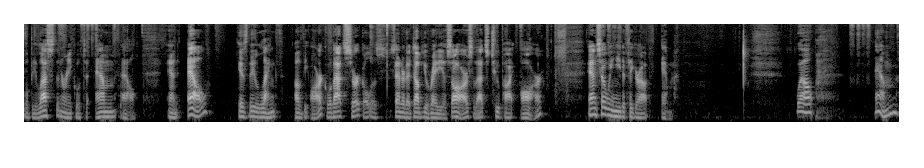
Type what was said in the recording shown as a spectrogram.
will be less than or equal to ml. And L is the length of the arc. Well, that circle is centered at W radius r, so that's 2 pi r. And so we need to figure out m. Well, m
